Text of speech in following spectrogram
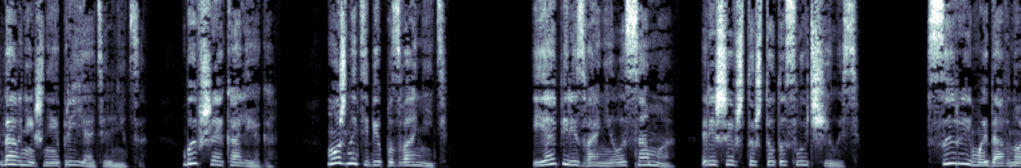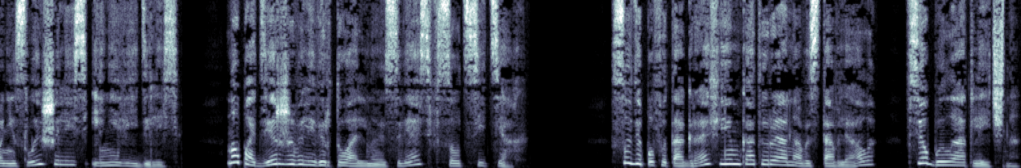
давнишняя приятельница, бывшая коллега. «Можно тебе позвонить?» Я перезвонила сама, решив, что что-то случилось. С Ирой мы давно не слышались и не виделись, но поддерживали виртуальную связь в соцсетях. Судя по фотографиям, которые она выставляла, все было отлично.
